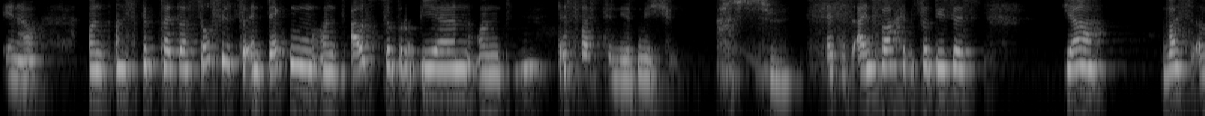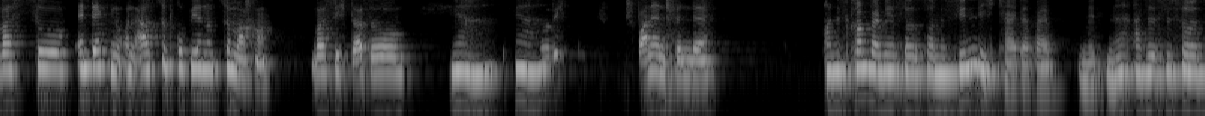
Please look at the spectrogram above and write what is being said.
Genau. Und, und, es gibt halt da so viel zu entdecken und auszuprobieren und das fasziniert mich. Ach, schön. Es ist einfach so dieses, ja, was, was zu entdecken und auszuprobieren und zu machen, was ich da so, ja, ja. so richtig spannend finde. Und es kommt bei mir so, so eine Sinnlichkeit dabei mit. Ne? Also es ist so,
